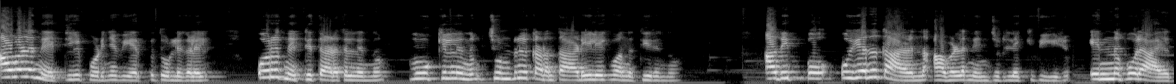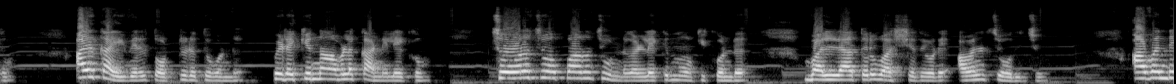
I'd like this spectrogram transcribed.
അവളെ നെറ്റിയിൽ പൊടിഞ്ഞ വിയർപ്പ് തുള്ളികളിൽ ഒരു നെറ്റിത്തടത്തിൽ നിന്നും മൂക്കിൽ നിന്നും ചുണ്ടിൽ കടം താടിയിലേക്ക് വന്നെത്തിയിരുന്നു. അതിപ്പോ ഉയർന്നു താഴ്ന്ന അവളുടെ നെഞ്ചുടിലേക്ക് വീഴും എന്ന പോലെ ആയതും അയാൾ കൈവിരൽ തൊട്ടെടുത്തുകൊണ്ട് പിടയ്ക്കുന്ന അവളെ കണ്ണിലേക്കും ചോര ചുവപ്പാർന്ന ചുണ്ടുകളിലേക്ക് നോക്കിക്കൊണ്ട് വല്ലാത്തൊരു വശ്യതയോടെ അവൻ ചോദിച്ചു. അവന്റെ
